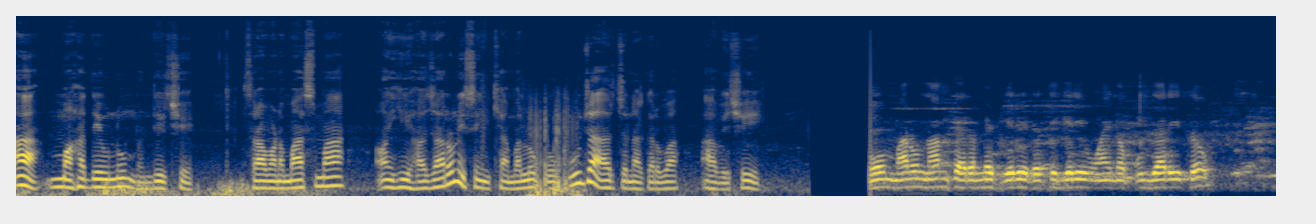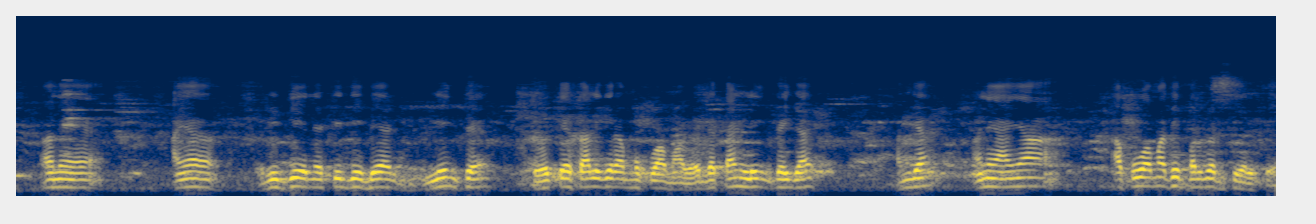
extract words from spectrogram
આ મહાદેવનું મંદિર છે. શ્રાવણ માસમાં અહીં હજારોની સંખ્યામાં લોકો પૂજા અર્ચના કરવા આવે છે. હું મારું નામ છે રમેશ ગીરી રતિગીરી હું અહીંનો પૂજારી છું. અને અહીંયા રિદ્ધિ અને સિદ્ધિ બે લિંગ છે. વચ્ચે શાલિગ્રામ મૂકવામાં આવે. એટલે ત્રણ લિંક થઈ જાય. સમજ્યા? અને અહીંયા આ કૂવામાંથી પ્રગટ થયેલ છે.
